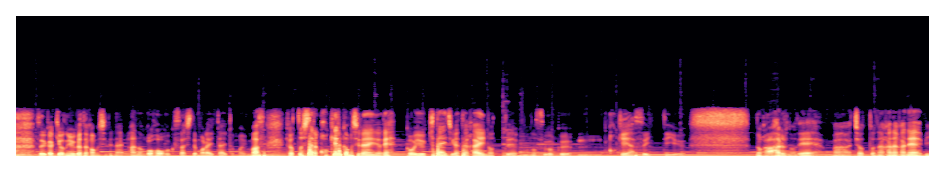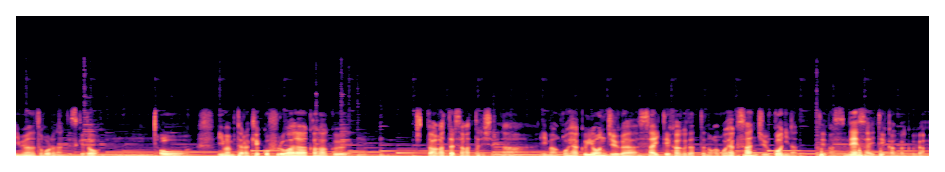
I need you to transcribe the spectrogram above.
それか今日の夕方かもしれない。あの、ご報告させてもらいたいと思います。ひょっとしたらこけるかもしれないんだよね。こういう期待値が高いのってものすごく、うん、こけやすいっていうのがあるので、まあちょっとなかなかね、微妙なところなんですけど、うん、お今見たら結構フロア価格、ちょっと上がったり下がったりしてるな。今540が最低価格だったのが535になってますね、最低価格が。ん？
